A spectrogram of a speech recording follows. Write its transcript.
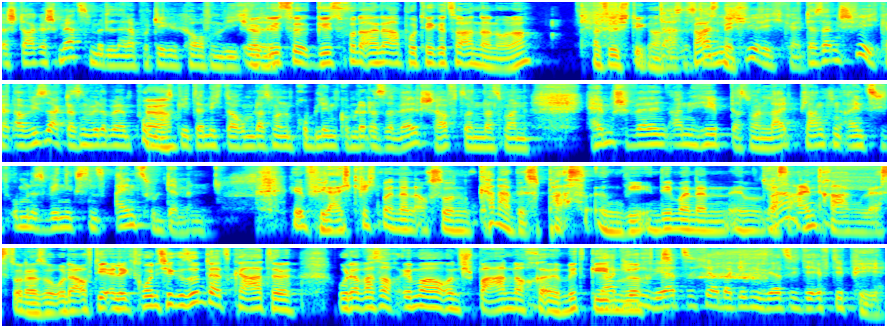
starke Schmerzmittel in der Apotheke kaufen, wie ich will. Ja, gehst du gehst von einer Apotheke zur anderen, oder? Als Süchtiger. Das ist Weiß eine nicht. Schwierigkeit. Das ist eine Schwierigkeit. Aber wie gesagt, da sind wir wieder beim Punkt. Ja. Es geht ja nicht darum, dass man ein Problem komplett aus der Welt schafft, sondern dass man Hemmschwellen anhebt, dass man Leitplanken einzieht, um das wenigstens einzudämmen. Vielleicht kriegt man dann auch so einen Cannabis-Pass irgendwie, indem man dann äh, was ja. eintragen lässt oder so. Oder auf die elektronische Gesundheitskarte oder was auch immer und Sparen noch äh, mitgeben dagegen wird. Wehrt sich ja, dagegen wehrt sich der FDP.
